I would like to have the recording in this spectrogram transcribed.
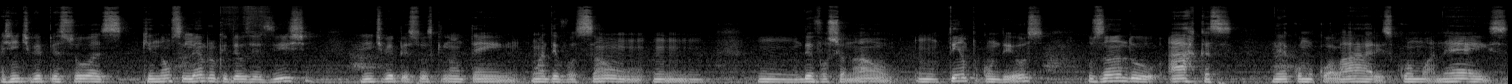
A gente vê pessoas que não se lembram que Deus existe a gente vê pessoas que não têm uma devoção, um, um devocional, um tempo com Deus, usando arcas né, como colares, como anéis,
